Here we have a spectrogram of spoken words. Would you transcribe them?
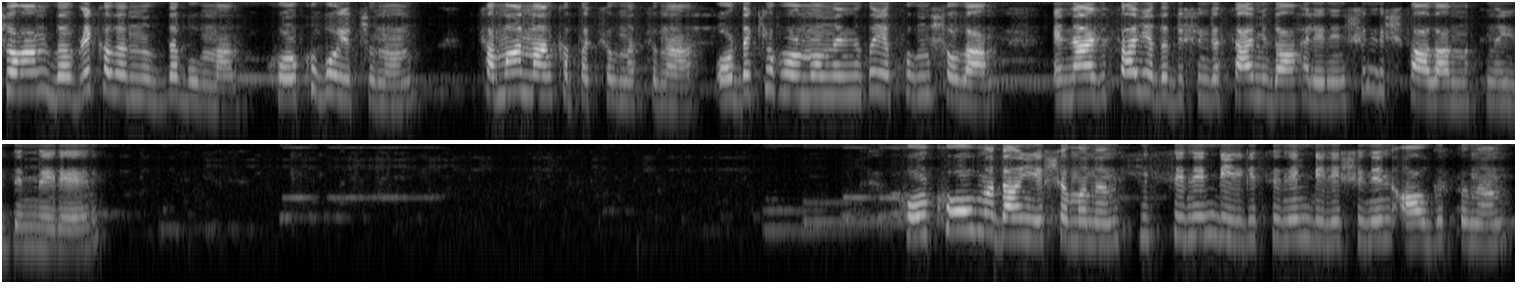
Şu an böbrek alanınızda bulunan korku boyutunun tamamen kapatılmasına, oradaki hormonlarınıza yapılmış olan enerjisel ya da düşüncesel müdahalenin şimdi şifalanmasına izin verin. Korku olmadan yaşamanın, hissinin, bilgisinin, bilişinin, algısının,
